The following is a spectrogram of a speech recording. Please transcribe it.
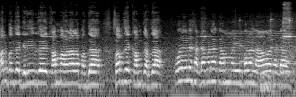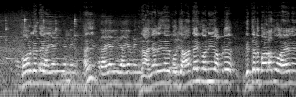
ਹਰ ਬੰਦੇ ਗਰੀਬ ਦੇ ਕੰਮ ਆਉਣ ਵਾਲਾ ਬੰਦਾ ਸਭ ਦੇ ਕੰਮ ਕਰਦਾ। ਉਹ ਤਾਂ ਕਹਿੰਦੇ ਸਾਡਾ ਬੜਾ ਕੰਮ ਹੈ ਬੜਾ ਨਾਮ ਆ ਸਾਡਾ। ਕੌਣ ਕਹਿੰਦੇ ਰਾਜਾ ਜੀ ਕਹਿੰਦੇ ਹਾਂਜੀ? ਰਾਜਾ ਜੀ ਰਾਜਾ ਵੜਿੰਗੀ ਰਾਜਾ ਲਈ ਤਾਂ ਕੋਈ ਜਾਣਦਾ ਹੀ ਕੋਈ ਨਹੀਂ ਆਪਣੇ ਗਿੱਦੜਬਾੜਾ ਤੋਂ ਆਏ ਨੇ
